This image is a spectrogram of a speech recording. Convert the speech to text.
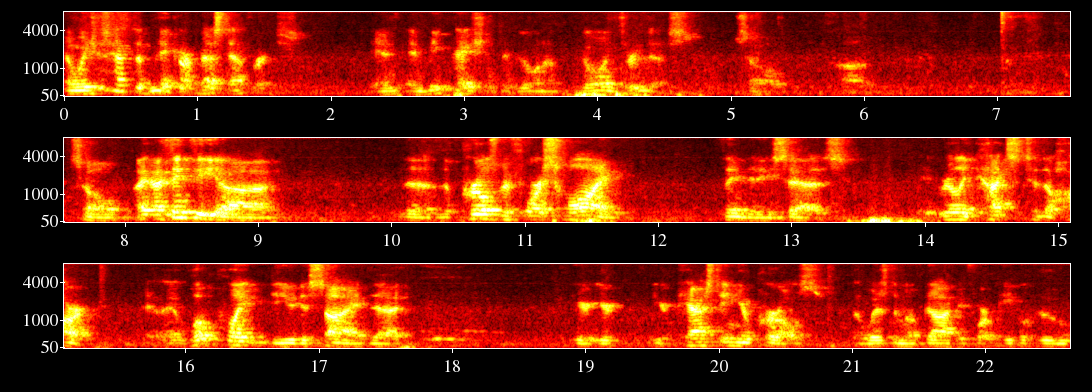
and we just have to make our best efforts and, and be patient in going going through this. So, um, so I, I think the uh, the the pearls before swine thing that he says, it really cuts to the heart. At what point do you decide that you're, you're, you're casting your pearls the wisdom of God before people who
